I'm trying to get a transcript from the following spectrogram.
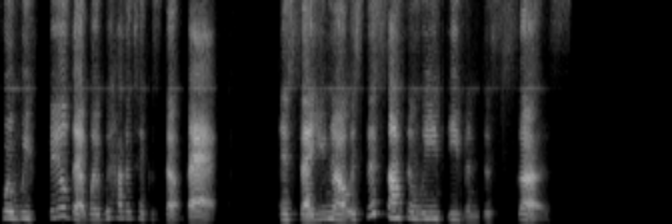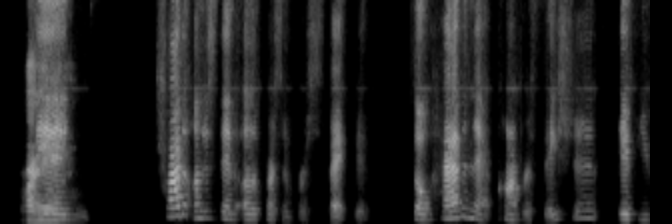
when we feel that way, we have to take a step back and say, you know, is this something we've even discussed? Right. And try to understand the other person's perspective. So having that conversation, if you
